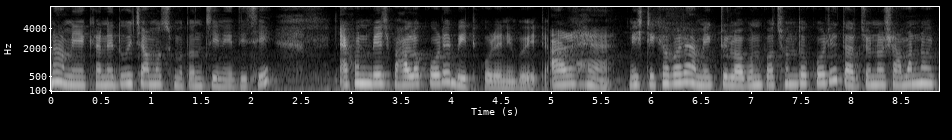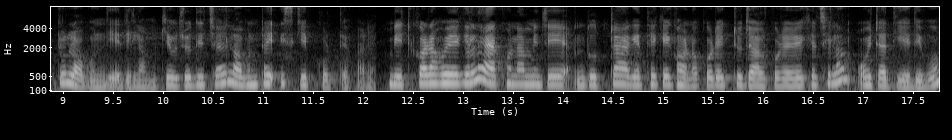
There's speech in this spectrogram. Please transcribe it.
না আমি এখানে দুই চামচ মতন চিনি দিছি। এখন বেশ ভালো করে বিট করে নিব এটা। আর হ্যাঁ মিষ্টি খাবারে আমি একটু লবণ পছন্দ করি, তার জন্য সামান্য একটু লবণ দিয়ে দিলাম। কেউ যদি চায় লবণটা স্কিপ করতে পারে। বিট করা হয়ে গেলে এখন আমি যে দুধটা আগে থেকে ঘন করে একটু জাল করে রেখেছিলাম, ওইটা দিয়ে দিব।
